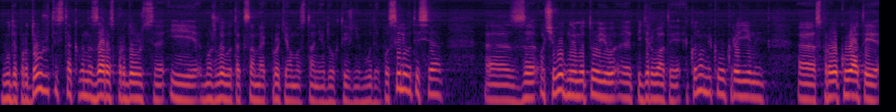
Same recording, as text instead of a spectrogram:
буде продовжуватись, так вона зараз продовжується, і можливо так само, як протягом останніх двох тижнів буде посилюватися е, з очевидною метою е, підірвати економіку України, спровокувати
